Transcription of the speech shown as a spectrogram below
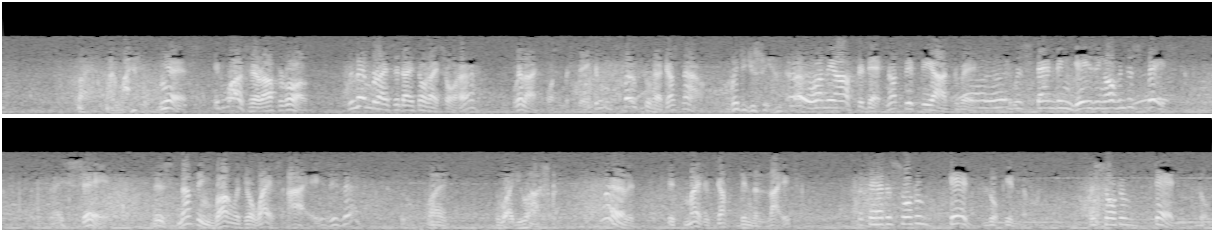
my wife? Yes, it was her after all. Remember I said I thought I saw her? Well, I wasn't mistaken. Spoke to her just now. Where did you see her? Oh, on the after deck, not 50 yards away. Oh, she was standing gazing off into space. I say, there's nothing wrong with your wife's eyes, is there? Why, why do you ask? Well, it, it might have just been the light, but they had a sort of dead look in them. A sort of dead look.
